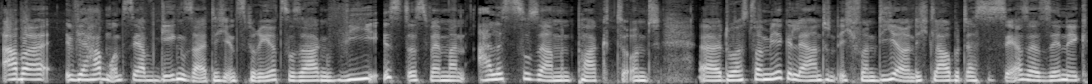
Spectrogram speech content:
Aber wir haben uns ja gegenseitig inspiriert zu sagen, wie ist es, wenn man alles zusammenpackt? Und äh, du hast von mir gelernt und ich von dir. Und ich glaube, das ist sehr, sehr sinnig,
